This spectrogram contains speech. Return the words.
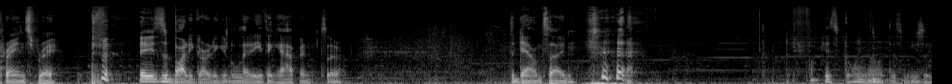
Pray and spray. It's the bodyguard ain't gonna let anything happen, so. The downside. What the fuck is going on with this music?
